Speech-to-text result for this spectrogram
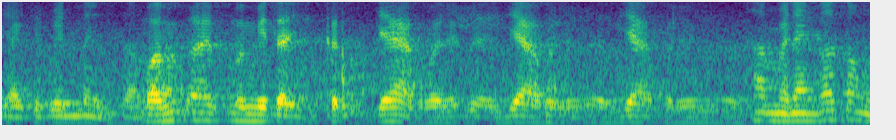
อยากจะเป็นหนึ่งแต่มัว่านไม่มันมีแต่แยกไปเรื่อยๆแยกไปเรื่อยๆแยกไปเรื่อยถ้าไม่นั้นก็ต้อง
